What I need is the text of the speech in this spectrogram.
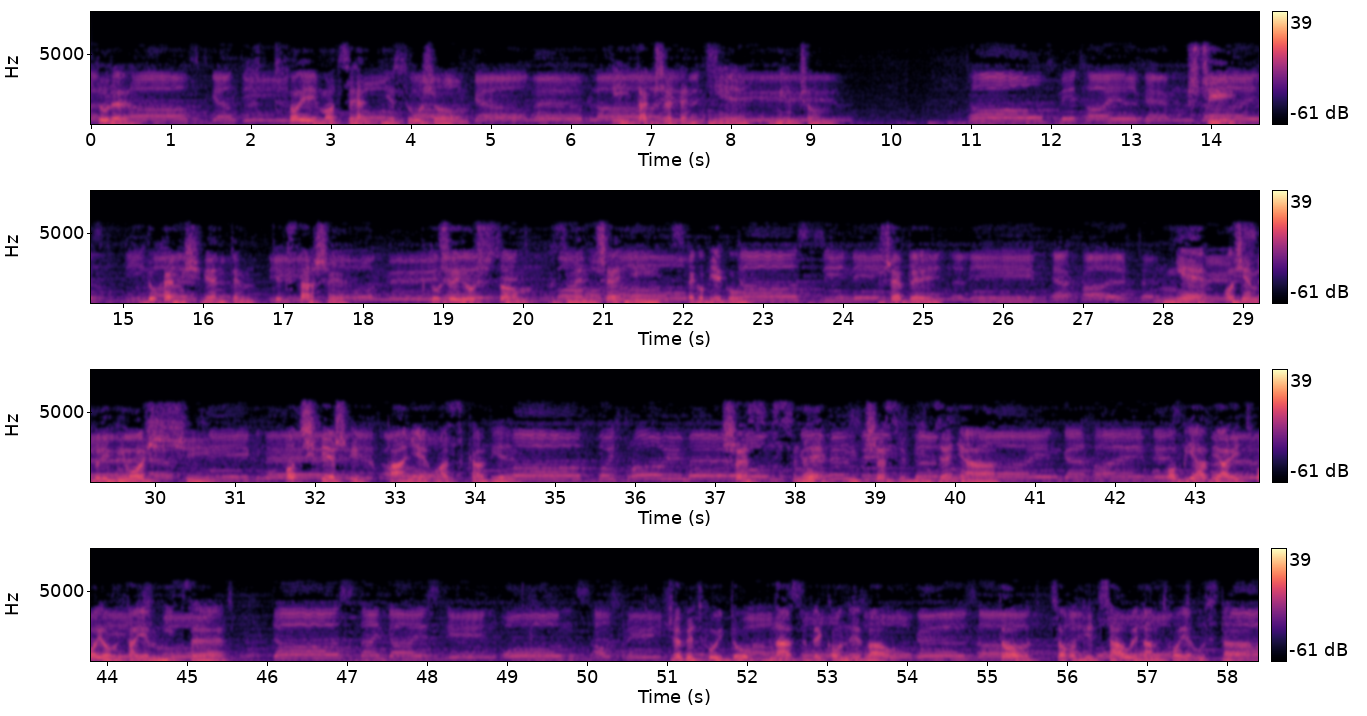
które dienen, Twojej mocy chętnie służą i także chętnie milczą. Die Duchem Świętym tych starszych, którzy już są zmęczeni z tego biegu, żeby nie oziębli w miłości. Odśwież ich, Panie, łaskawie, przez sny i przez widzenia objawiaj Twoją tajemnicę, żeby Twój duch w nas wykonywał to, co obiecały nam Twoje usta.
